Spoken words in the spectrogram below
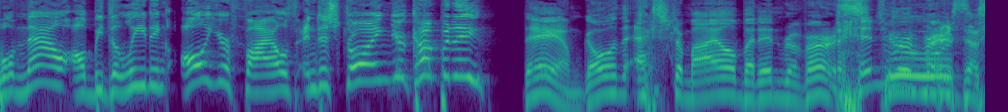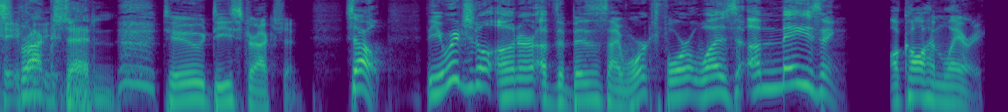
Well, now I'll be deleting all your files and destroying your company. Damn, going the extra mile, but in reverse In to reverse, destruction. to destruction. So, the original owner of the business I worked for was amazing. I'll call him Larry.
